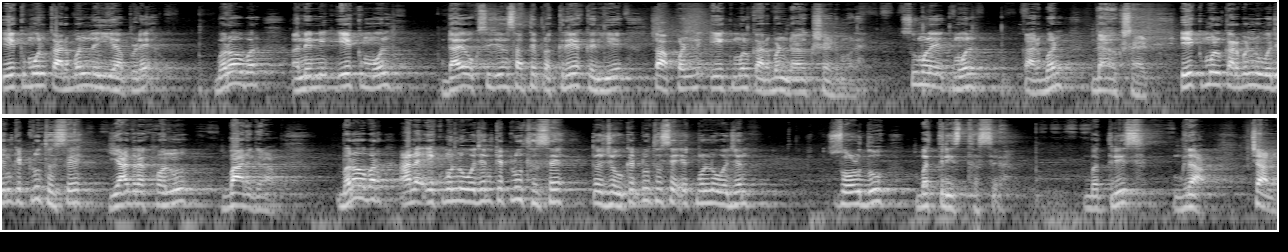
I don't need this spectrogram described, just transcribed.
એક મોલ કાર્બન લઈએ આપણે, બરાબર? અને એની એક મોલ ડાયોક્સિજન સાથે પ્રક્રિયા કરીએ તો આપણને એક મોલ કાર્બન ડાયોક્સાઇડ મળે. શું મળે એક મોલ? Carbon dioxide. એક મોલ કાર્બનનું વજન કેટલું થશે? યાદ રાખવાનું, બાર ગ્રામ. બરાબર? આના એક મોલનું વજન કેટલું થશે? તો જો, કેટલું થશે? એક મોલનું વજન સોળ દુ બત્રીસ થશે. બત્રીસ ગ્રામ. ચાલો,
